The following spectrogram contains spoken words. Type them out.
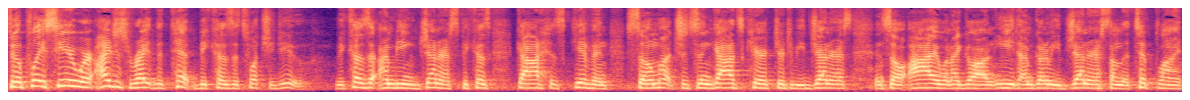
to a place here where I just write the tip because it's what you do, because I'm being generous, because God has given so much. It's in God's character to be generous. And so I, when I go out and eat, I'm going to be generous on the tip line.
